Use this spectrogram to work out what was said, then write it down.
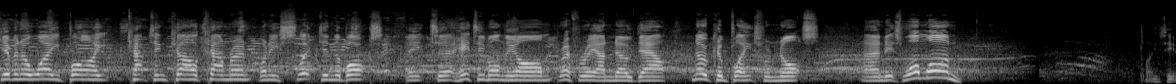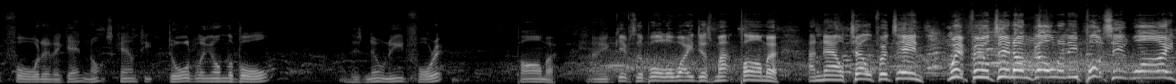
given away by Captain Kyle Cameron when he slipped in the box. It uh, hit him on the arm. Referee had no doubt. No complaints from Notts. And it's 1 1. Plays it forward and again. Notts County dawdling on the ball. And there's no need for it. Palmer. And he gives the ball away, does Matt Palmer. And now Telford's in. Whitfield's in on goal and he puts it wide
